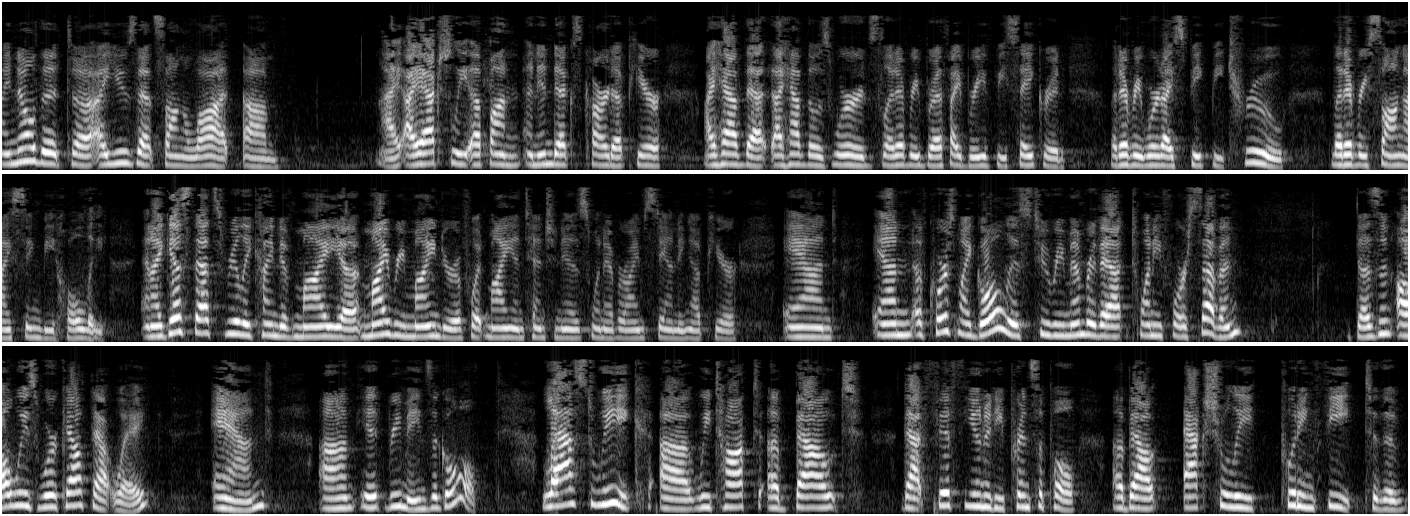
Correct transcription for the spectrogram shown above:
I know that uh, I use that song a lot. Um, I, I actually up on an index card up here, I have that. I have those words. Let every breath I breathe be sacred. Let every word I speak be true. Let every song I sing be holy. And I guess that's really kind of my uh, my reminder of what my intention is whenever I'm standing up here. And and of course my goal is to remember that 24/7. Doesn't always work out that way, and um, it remains a goal. Last week uh, we talked about that fifth unity principle about actually putting feet to the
